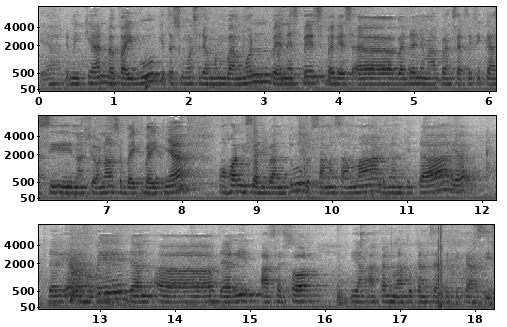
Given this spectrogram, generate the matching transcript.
ya. Demikian Bapak Ibu kita semua sedang membangun BNSP sebagai uh, badan yang melakukan sertifikasi nasional sebaik-baiknya. Mohon bisa dibantu bersama-sama dengan kita ya dari LSP dan uh, dari asesor yang akan melakukan sertifikasi.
